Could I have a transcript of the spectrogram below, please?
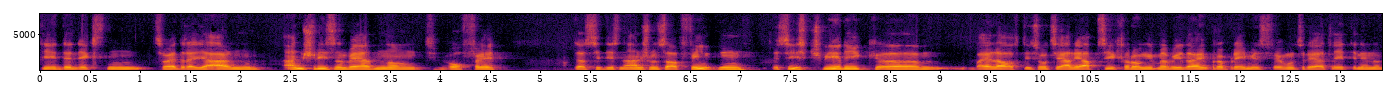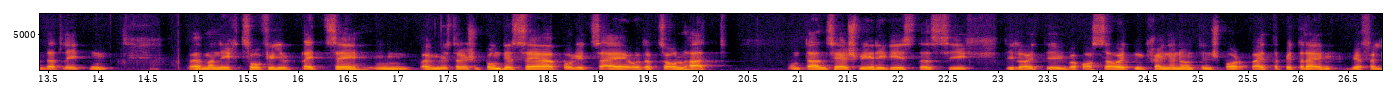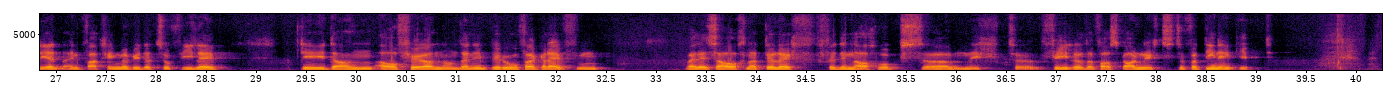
die in den nächsten zwei, drei Jahren anschließen werden und hoffe, dass sie diesen Anschluss auch finden. Es ist schwierig, ähm, weil auch die soziale Absicherung immer wieder ein Problem ist für unsere Athletinnen und Athleten, weil man nicht so viele Plätze im, beim österreichischen Bundesheer, Polizei oder Zoll hat und dann sehr schwierig ist, dass sich die Leute über Wasser halten können und den Sport weiter betreiben. Wir verlieren einfach immer wieder zu viele die dann aufhören und einen Beruf ergreifen, weil es auch natürlich für den Nachwuchs äh, nicht äh, viel oder fast gar nichts zu verdienen gibt.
